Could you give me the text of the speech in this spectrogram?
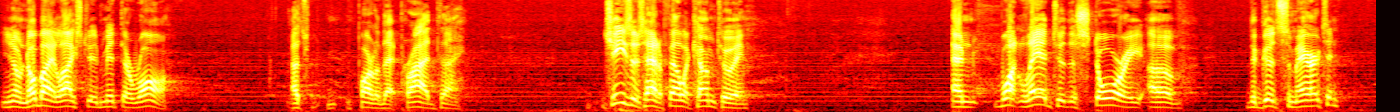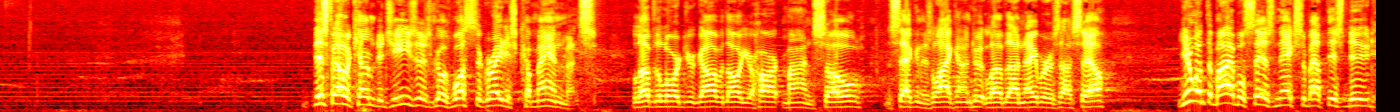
You know, nobody likes to admit they're wrong. That's part of that pride thing. Jesus had a fellow come to him, and what led to the story of the Good Samaritan. This fellow come to Jesus and goes, What's the greatest commandments? Love the Lord your God with all your heart, mind, soul. The second is like unto it, love thy neighbor as thyself. You know what the Bible says next about this dude?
